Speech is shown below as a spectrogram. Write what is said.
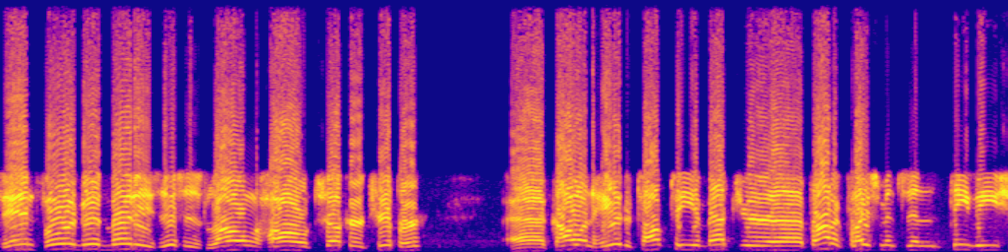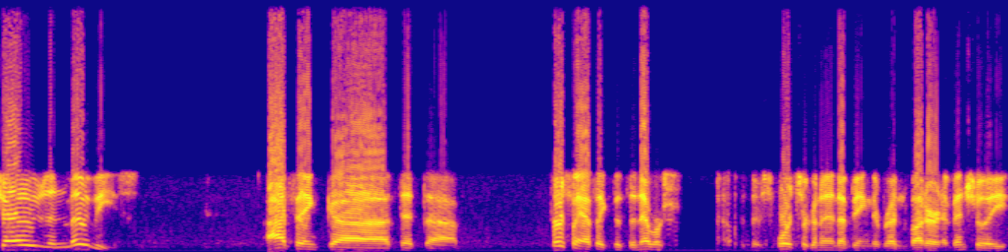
Ten four good buddies. This is long haul trucker tripper. Uh, calling here to talk to you about your uh, product placements in TV shows and movies. I think uh, that uh, personally, I think that the networks, their sports are going to end up being their bread and butter, and eventually,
